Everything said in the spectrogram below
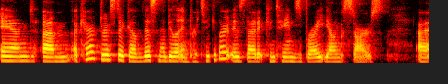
And um, a characteristic of this nebula in particular is that it contains bright young stars. Uh,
